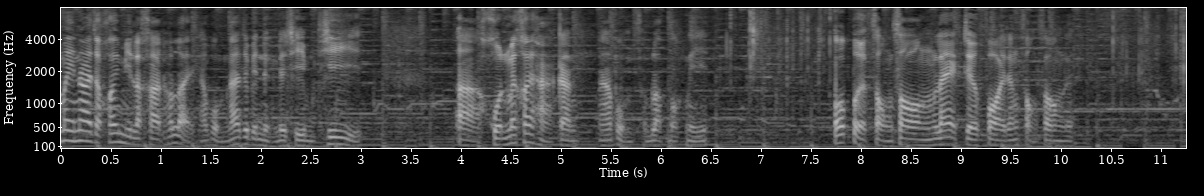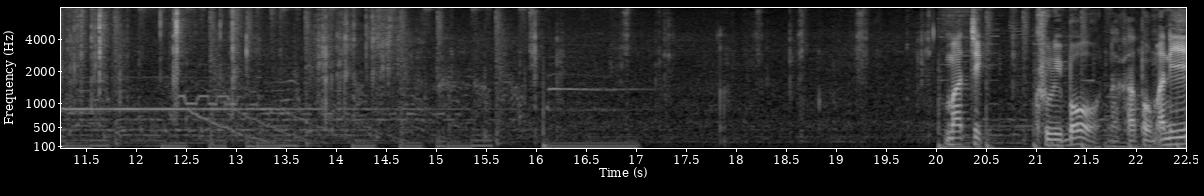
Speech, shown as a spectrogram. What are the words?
ไม่น่าจะค่อยมีราคาเท่าไหร่นะผมน่าจะเป็นหนึ่งในทีมที่ คนไม่ค่อยหากันนะครับผมสำหรับบล็อกนี้ โอ้เปิดสองซอง แรกเจอฟอยล์ทั้งสองซองเลยมาจิกคูริโบนะครับผม อันนี้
